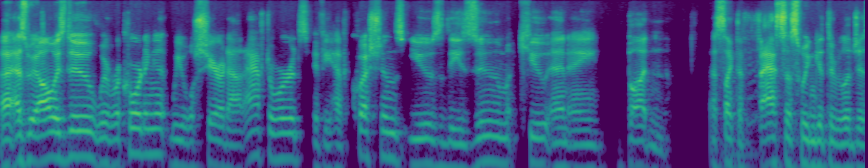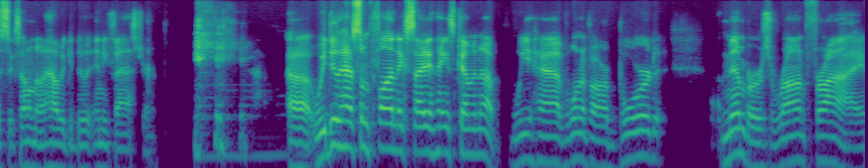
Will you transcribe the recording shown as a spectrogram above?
Uh, as we always do, we're recording it. We will share it out afterwards. If you have questions, use the Zoom Q and A button. That's like the fastest we can get through logistics. I don't know how we could do it any faster. Uh, we do have some fun, exciting things coming up. We have one of our board members, Ron Fry,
